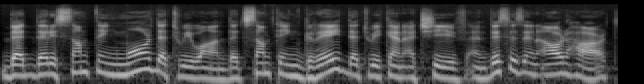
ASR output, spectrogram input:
that there is something more that we want, that something great that we can achieve, and this is in our heart,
